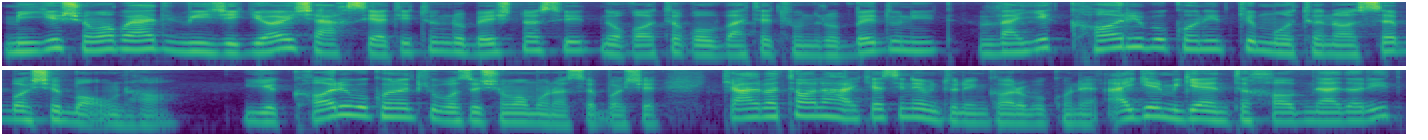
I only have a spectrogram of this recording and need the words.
میگه شما باید ویژگی های شخصیتیتون رو بشناسید نقاط قوتتون رو بدونید و یه کاری بکنید که متناسب باشه با اونها. یه کاری بکنید که واسه شما مناسب باشه. که البته حالا هر کسی نمی‌تونه این کارو بکنه. اگر میگه انتخاب ندارید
